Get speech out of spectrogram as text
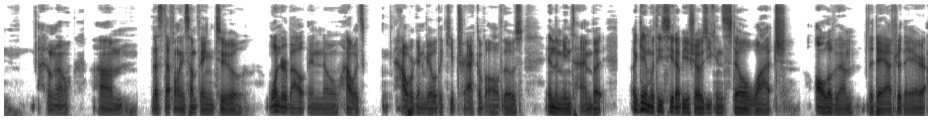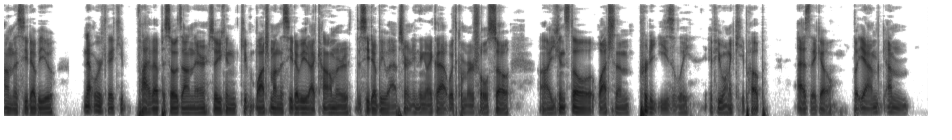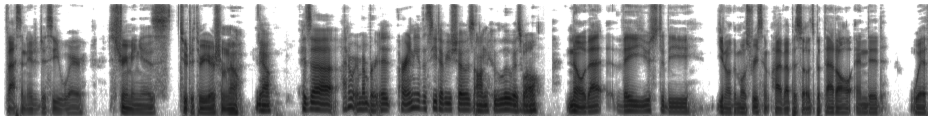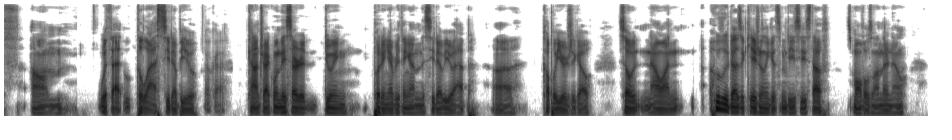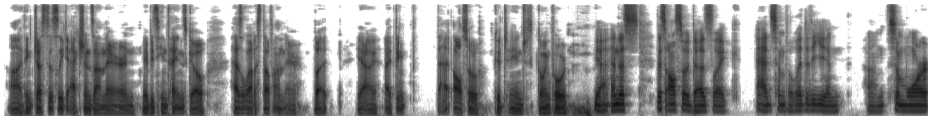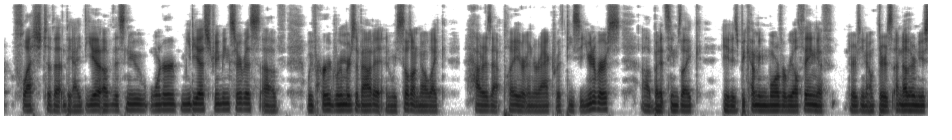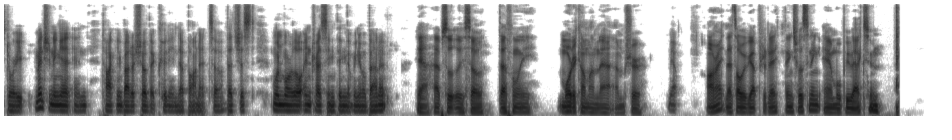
I don't know. Um, that's definitely something to wonder about and know how it's how we're going to be able to keep track of all of those in the meantime. But again, with these CW shows, you can still watch all of them the day after they air on the CW network. They keep five episodes on there, so you can keep watch them on the CW.com or the CW apps or anything like that with commercials. So uh, you can still watch them pretty easily if you want to keep up as they go. But yeah, I'm I'm fascinated to see where streaming is two to three years from now. Yeah, is uh I don't remember. It, are any of the CW shows on Hulu as well? No, that they used to be. You know the most recent five episodes, but that all ended with um with that the last CW okay contract when they started doing putting everything on the CW app uh, a couple years ago. So now on Hulu does occasionally get some DC stuff. Smallville's on there now. Uh, I think Justice League Action's on there, and maybe Teen Titans Go has a lot of stuff on there. But yeah, I, I think that also could change going forward. Yeah, and this this also does like add some validity and um, some more flesh to the the idea of this new Warner Media streaming service. Of we've heard rumors about it, and we still don't know like how does that play or interact with DC Universe. Uh, but it seems like it is becoming more of a real thing. If there's you know there's another news story mentioning it and talking about a show that could end up on it. So that's just one more little interesting thing that we know about it. Yeah, absolutely. So definitely more to come on that, I'm sure. Yep. All right, that's all we've got for today. Thanks for listening, and we'll be back soon.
